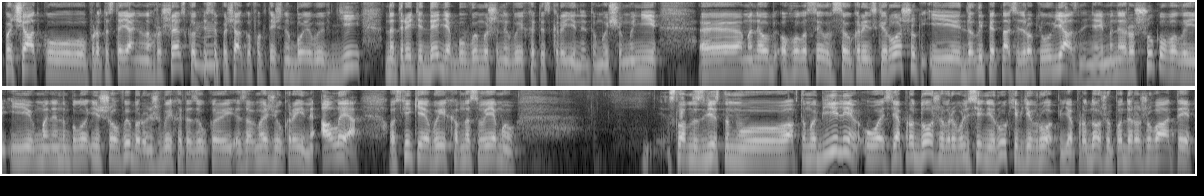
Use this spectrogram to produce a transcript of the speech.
початку протистояння на Грушевського, після початку фактично бойових дій, на третій день я був вимушений виїхати з країни, тому що мені мене оголосили всеукраїнський розшук і дали 15 років ув'язнення. І мене розшукували, і в мене не було іншого вибору ніж виїхати за Украї... за межі України. Але оскільки я виїхав на своєму славнозвісному автомобілі. Ось я продовжив революційні рухи в Європі. Я продовжив подорожувати,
